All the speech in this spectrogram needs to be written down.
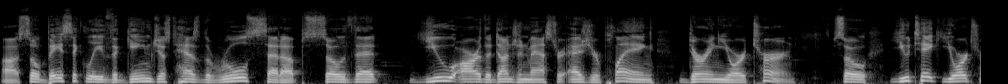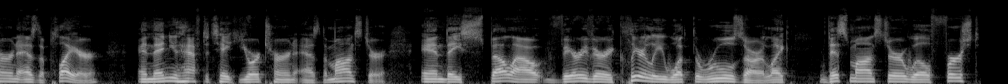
Uh, so basically, the game just has the rules set up so that you are the dungeon master as you're playing during your turn. So you take your turn as the player, and then you have to take your turn as the monster. And they spell out very, very clearly what the rules are. Like, this monster will first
